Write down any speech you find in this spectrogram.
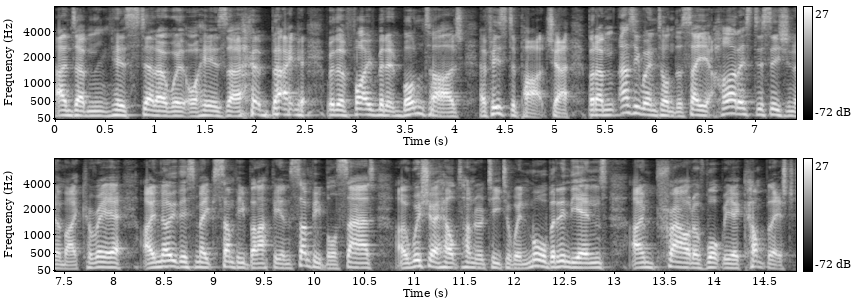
And um, here's Stella with, or here's uh, Bang with a five minute montage of his departure. But um, as he went on to say, hardest decision of my career. I know this makes some people happy and some people sad. I wish I helped 100T to win more, but in the end, I'm proud of what we accomplished.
